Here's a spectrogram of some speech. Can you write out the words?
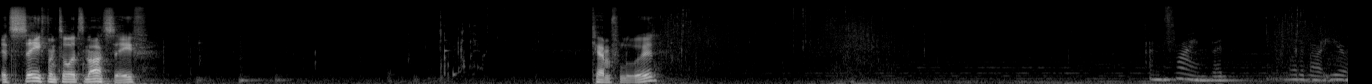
It's safe until it's not safe. Chem fluid. I'm fine, but what about you?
